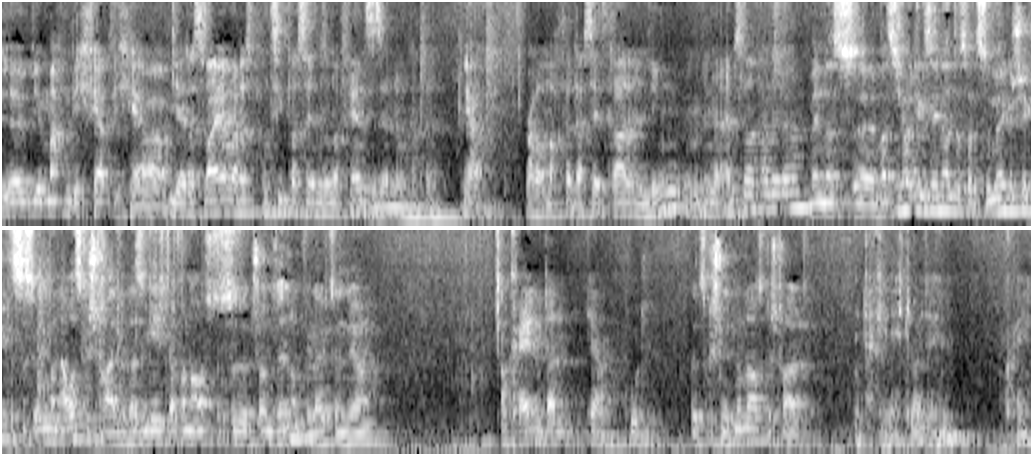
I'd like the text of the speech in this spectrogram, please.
äh, wir machen dich fertig, Herr. Ja, das war ja mal das Prinzip, was er in so einer Fernsehsendung hatte. Ja. Aber macht er das jetzt gerade in Lingen, in der Emslandhalle da? Wenn das, äh, was ich heute gesehen habe, das hat zu mir geschickt, dass das irgendwann ausgestrahlt wird. Also gehe ich davon aus, dass das schon Sendungen vielleicht sind, ja. Okay, und dann, ja, gut. Wird es geschnitten und ausgestrahlt. Und da gehen echt Leute hin? Okay.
